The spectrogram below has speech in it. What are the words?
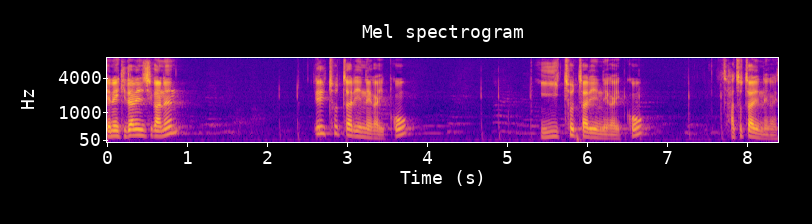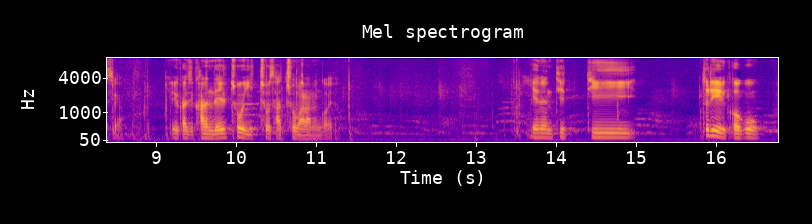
얘네 기다린 시간은 1초짜리 애가 있고 2초짜리 애가 있고 4초짜리 애가 있어요. 여기까지 가는데 1초, 2초, 4초 말하는 거예요. 얘는 D, D3일 거고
